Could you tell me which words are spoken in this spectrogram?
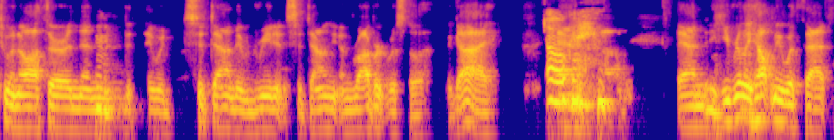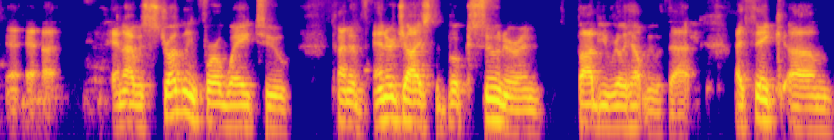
to an author, and then mm-hmm. they would sit down. They would read it and sit down. And Robert was the the guy. Oh, okay. And, um, and he really helped me with that. And I was struggling for a way to kind of energize the book sooner. And Bob, you really helped me with that. I think um,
